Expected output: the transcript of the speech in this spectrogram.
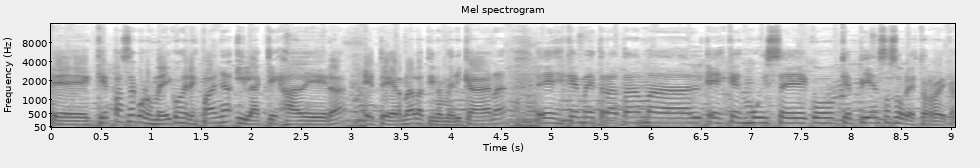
Eh, ¿Qué pasa con los médicos en España y la quejadera eterna latinoamericana? Es que me trata mal, es que es muy seco. ¿Qué piensas sobre esto, Rebeca?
